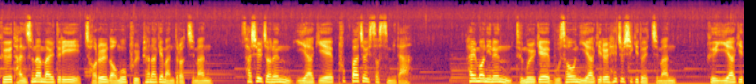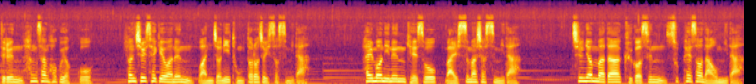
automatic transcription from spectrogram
그 단순한 말들이 저를 너무 불편하게 만들었지만 사실 저는 이야기에 푹 빠져 있었습니다. 할머니는 드물게 무서운 이야기를 해주시기도 했지만 그 이야기들은 항상 허구였고 현실 세계와는 완전히 동떨어져 있었습니다. 할머니는 계속 말씀하셨습니다. 7년마다 그것은 숲에서 나옵니다.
